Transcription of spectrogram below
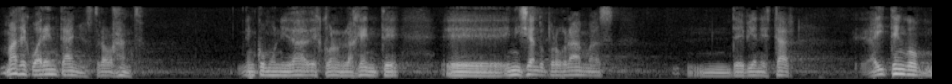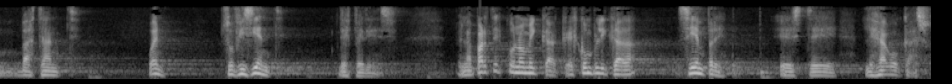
más de 40 años trabajando en comunidades con la gente, eh, iniciando programas de bienestar ahí tengo bastante, bueno, suficiente de experiencia. En la parte económica, que es complicada, siempre este, les hago caso.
